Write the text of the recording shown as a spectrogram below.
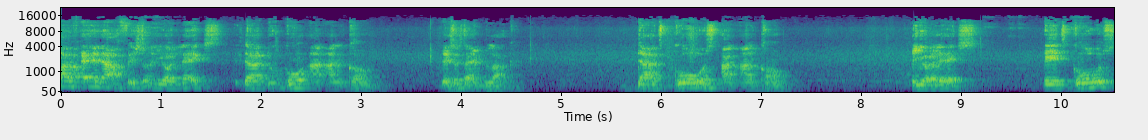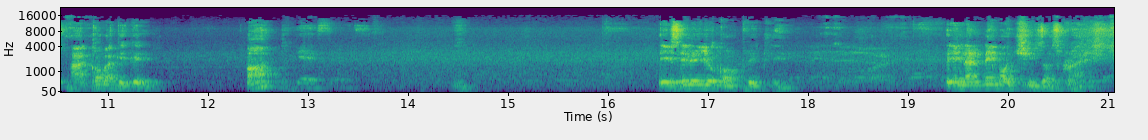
have any affliction in your legs that do go and, and come, the sister in black, that goes and, and come in your legs, it goes and come back again. Huh? Yes, yes. It's healing you completely. In the name of Jesus Christ.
